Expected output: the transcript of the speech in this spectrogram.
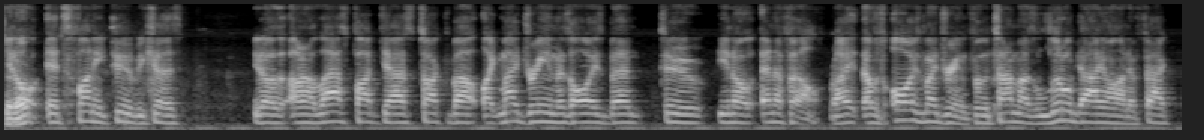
So you know, it's funny too because you know, on our last podcast talked about like my dream has always been to, you know, NFL, right? That was always my dream from the time I was a little guy on. In fact,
